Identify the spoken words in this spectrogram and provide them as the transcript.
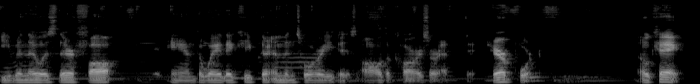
even though it's their fault. And the way they keep their inventory is all the cars are at the airport. Okay,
